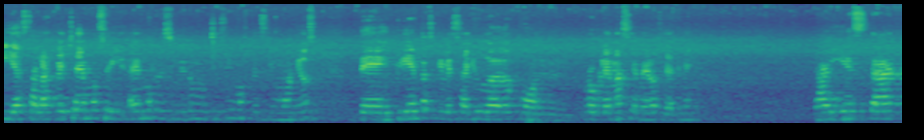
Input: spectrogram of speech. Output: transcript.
Y hasta la fecha hemos, hemos recibido muchísimos testimonios de clientes que les ha ayudado con problemas severos de acné. Ahí está,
